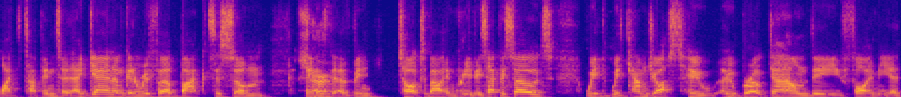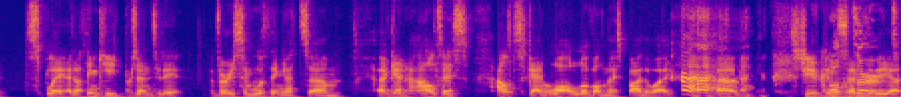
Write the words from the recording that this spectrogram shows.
like to tap into. Again, I'm going to refer back to some sure. things that have been talked about in previous episodes with with Cam Josse, who who broke down the 40 meter split, and I think he presented it a very similar thing at um, again Altis. Altis getting a lot of love on this, by the way. Um, Stu can well send me the uh,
